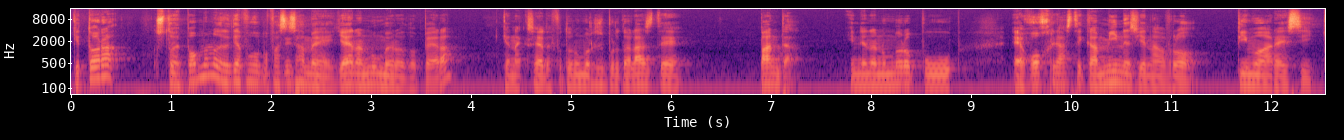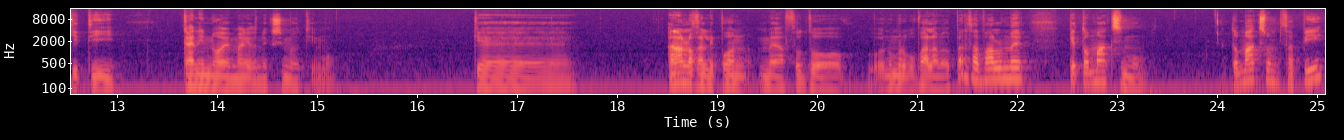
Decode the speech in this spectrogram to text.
Και τώρα στο επόμενο, δηλαδή αφού αποφασίσαμε για ένα νούμερο εδώ πέρα και να ξέρετε αυτό το νούμερο σας αλλάζετε πάντα. Είναι ένα νούμερο που εγώ χρειάστηκα μήνες για να βρω τι μου αρέσει και τι κάνει νόημα για τον εξημειωτή μου. Και ανάλογα λοιπόν με αυτό το νούμερο που βάλαμε εδώ πέρα θα βάλουμε και το maximum. Το maximum θα πει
